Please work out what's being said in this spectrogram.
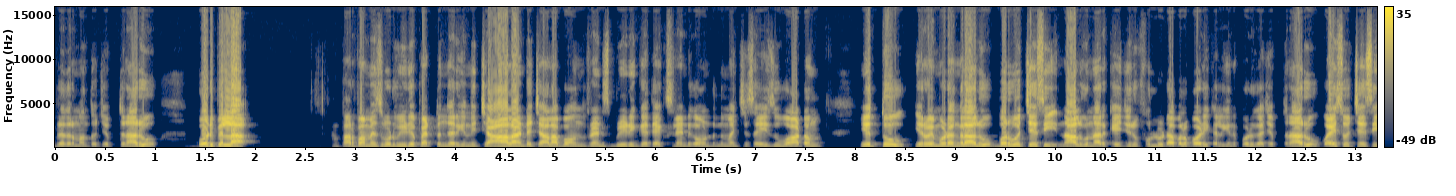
బ్రదర్ మనతో చెప్తున్నారు. కోడిపిల్ల పర్ఫార్మెన్స్ కూడా వీడియో పెట్టడం జరిగింది. చాలా అంటే చాలా బాగుంది ఫ్రెండ్స్. బ్రీడింగ్ అయితే ఎక్సలెంట్గా ఉంటుంది. మంచి సైజు వాటం. ఎత్తు ఇరవై మూడు అంగళాలు. బరువు వచ్చేసి నాలుగున్నర కేజీలు. ఫుల్ డబల్ బాడీ కలిగిన కోడిగా చెప్తున్నారు. వయసు వచ్చేసి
